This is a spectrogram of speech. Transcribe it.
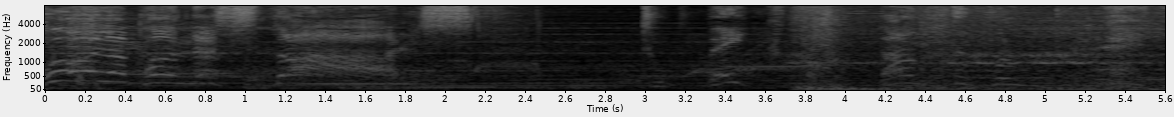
Call upon the stars to bake bountiful bread.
